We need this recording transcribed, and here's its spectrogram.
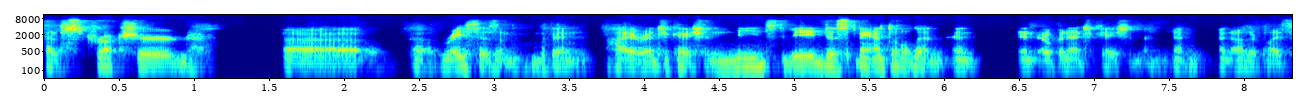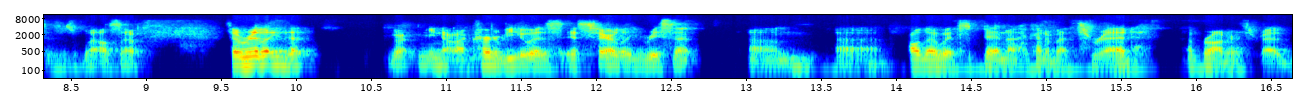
kind of structured uh, uh, racism within higher education needs to be dismantled and in, in, open education and, and, and other places as well. So, so really the, you know, our current view is, is fairly recent, um, uh, although it's been a kind of a thread, a broader thread,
